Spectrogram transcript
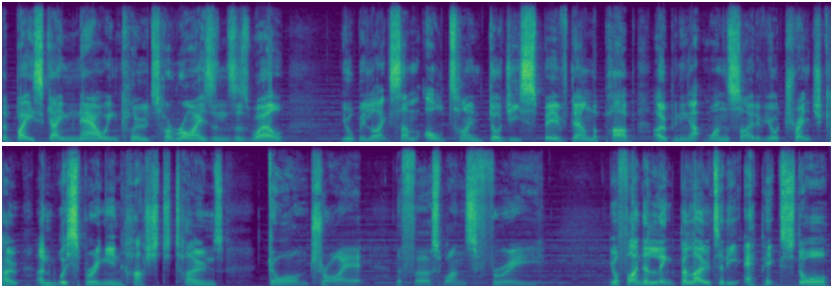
the base game now includes Horizons as well. You'll be like some old time dodgy spiv down the pub opening up one side of your trench coat and whispering in hushed tones ...Go on try it. The first one's free. You'll find a link below to the Epic store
